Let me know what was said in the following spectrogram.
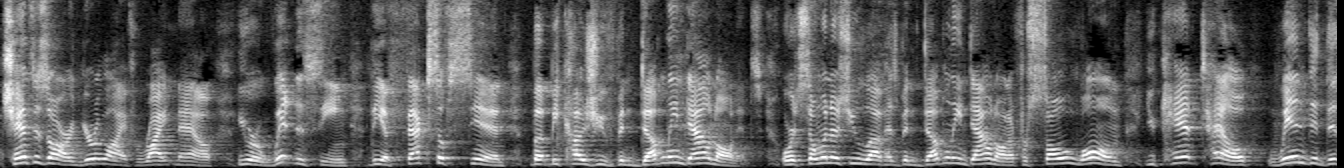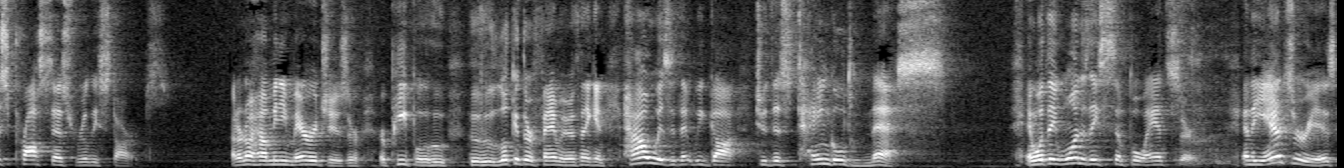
Chances are in your life right now, you are witnessing the effects of sin, but because you've been doubling down on it, or someone else you love has been doubling down on it for so long, you can't tell when did this process really start. I don't know how many marriages or, or people who, who look at their family are thinking, how is it that we got to this tangled mess? And what they want is a simple answer. And the answer is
